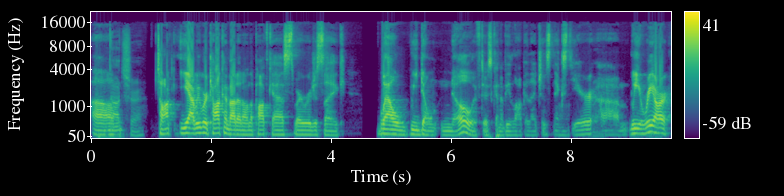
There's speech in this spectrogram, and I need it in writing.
um, not sure. talk. Yeah, we were talking about it on the podcast where we are just like, well, we don't know if there's going to be Lobby Legends next year. Um, we we are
